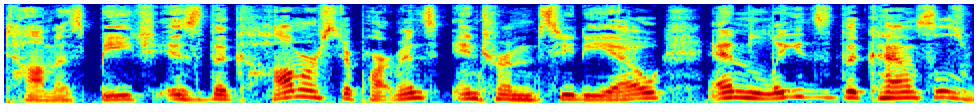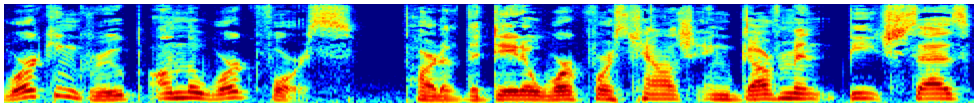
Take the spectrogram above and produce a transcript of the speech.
Thomas Beach is the Commerce Department's interim CDO and leads the Council's working group on the workforce. Part of the data workforce challenge in government, Beach says,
